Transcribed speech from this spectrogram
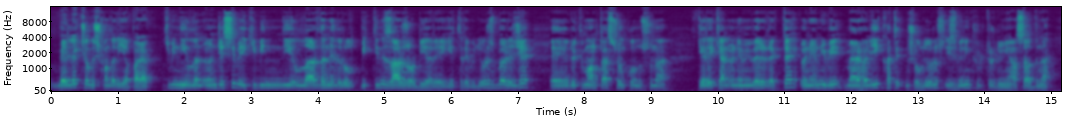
bellek çalışmaları yaparak 2000'li yılların öncesi ve 2000'li yıllarda neler olup bittiğini zar zor bir araya getirebiliyoruz. Böylece e, dokümantasyon konusuna gereken önemi vererek de önemli bir merhaleyi kat etmiş oluyoruz İzmir'in kültür dünyası adına.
